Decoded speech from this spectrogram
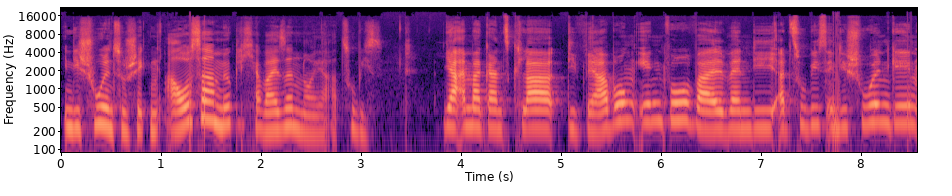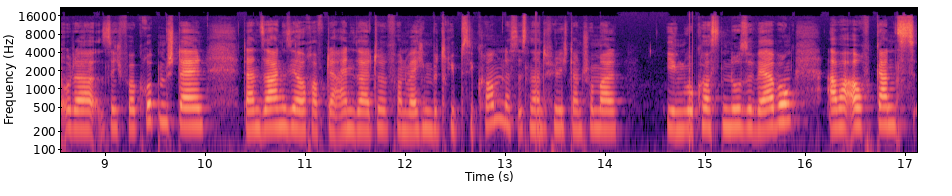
in die Schulen zu schicken, außer möglicherweise neue Azubis? Ja, einmal ganz klar die Werbung irgendwo, weil wenn die Azubis in die Schulen gehen oder sich vor Gruppen stellen, dann sagen sie auch auf der einen Seite, von welchem Betrieb sie kommen. Das ist natürlich dann schon mal irgendwo kostenlose Werbung, aber auch ganz,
